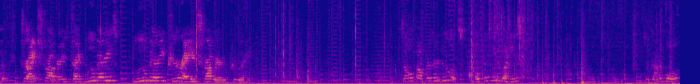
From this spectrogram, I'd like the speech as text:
with dried strawberries, dried blueberries, blueberry puree, and strawberry puree. So without further ado, let's open these bunnies. So I've got a bowl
